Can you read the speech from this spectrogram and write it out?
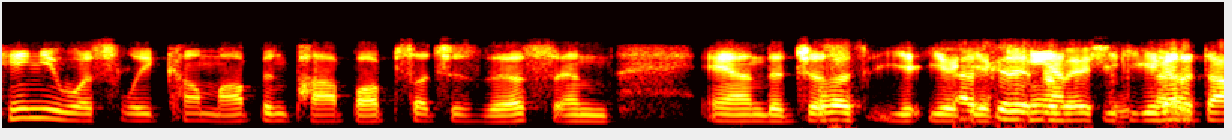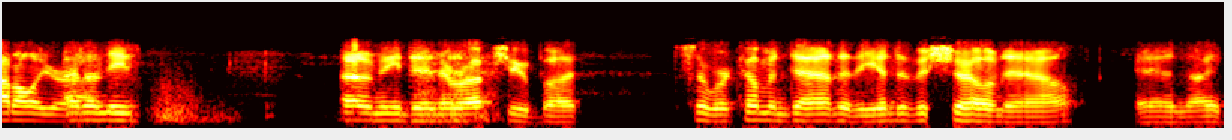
continuously come up and pop up, such as this, and and it just well, you you, you can't you, you got to dot all your I don't I's. need I don't mean to interrupt you, but so we're coming down to the end of the show now, and I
